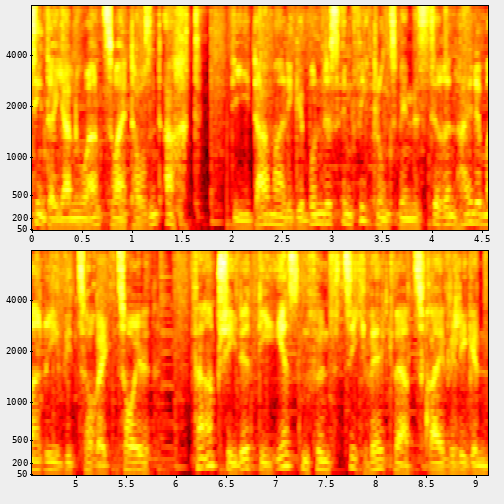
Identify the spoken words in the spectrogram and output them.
17. Januar 2008. Die damalige Bundesentwicklungsministerin Heidemarie Wiezorek-Zeul verabschiedet die ersten 50 Weltwärtsfreiwilligen.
